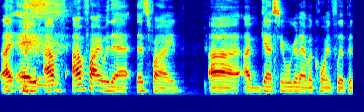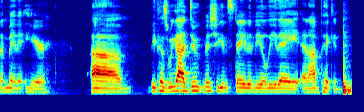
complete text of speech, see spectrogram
I hey, I'm I'm fine with that. That's fine. Uh, I'm guessing we're gonna have a coin flip in a minute here, um, because we got Duke, Michigan State in the Elite Eight, and I'm picking Duke.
